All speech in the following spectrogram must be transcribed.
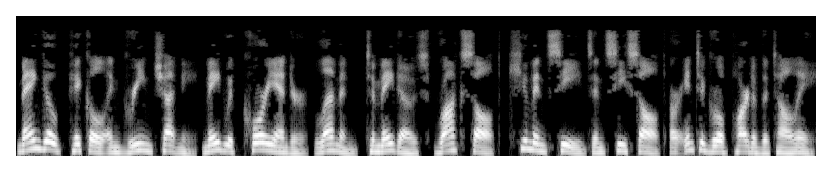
Mango pickle and green chutney, made with coriander, lemon, tomatoes, rock salt, cumin seeds and sea salt, are integral part of the thali.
